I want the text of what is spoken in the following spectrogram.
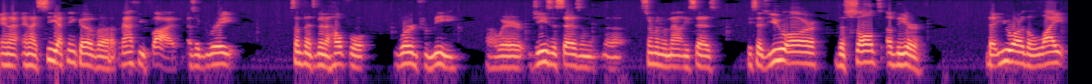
And I, and I see, I think of uh, Matthew 5 as a great, something that's been a helpful word for me, uh, where Jesus says in the Sermon on the Mount, he says, he says, You are the salt of the earth, that you are the light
